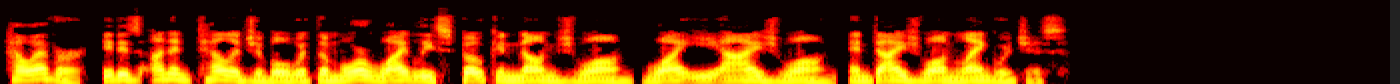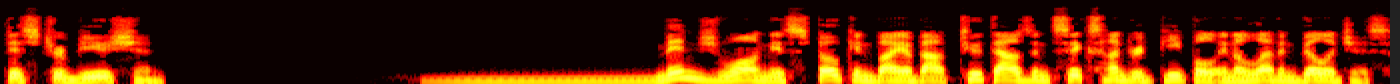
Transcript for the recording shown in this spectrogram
However, it is unintelligible with the more widely spoken Nong Zhuang, Yei Zhuang, and Dai Zhuang languages. Distribution Min Zhuang is spoken by about 2,600 people in 11 villages.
